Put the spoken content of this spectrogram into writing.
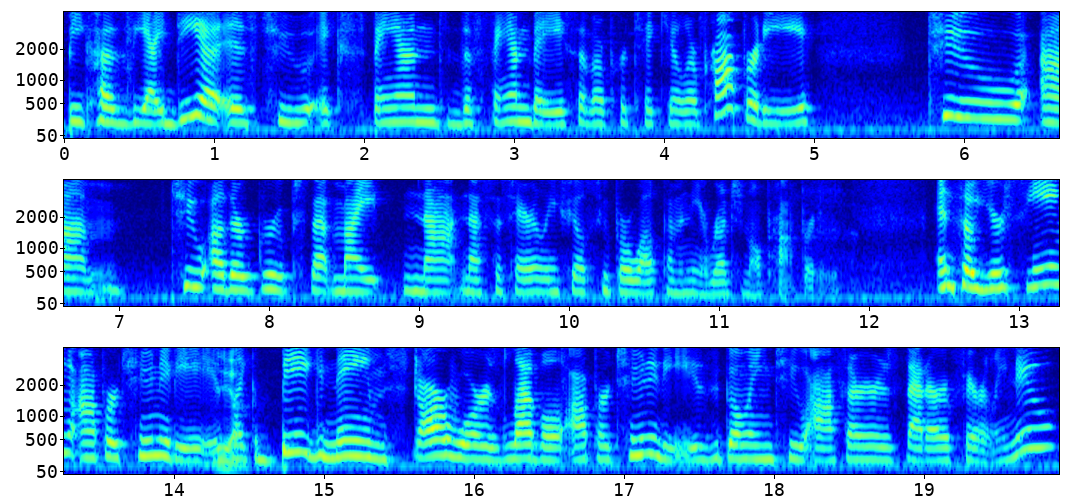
because the idea is to expand the fan base of a particular property to um, to other groups that might not necessarily feel super welcome in the original property. And so you're seeing opportunities, Yeah. like big name Star Wars level opportunities going to authors that are fairly new,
